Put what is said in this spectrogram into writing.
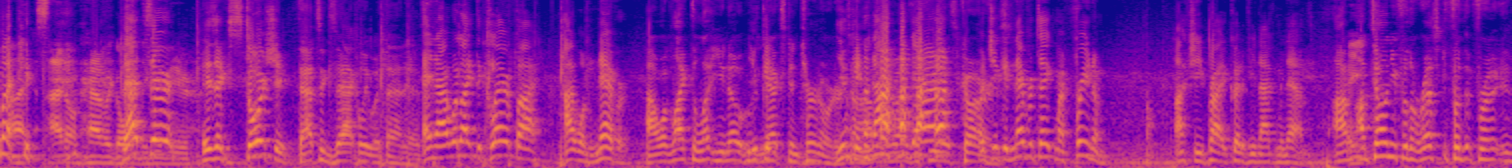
I, I don't have a gold. that, to sir, is extortion. That's exactly what that is. And I would like to clarify, I will never. I would like to let you know who's You can- next in turn order. You can knock me down, fewest cards. but you can never take my freedom. Actually, you probably could if you knocked me down. I'm, I'm telling you for the rest for the for.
